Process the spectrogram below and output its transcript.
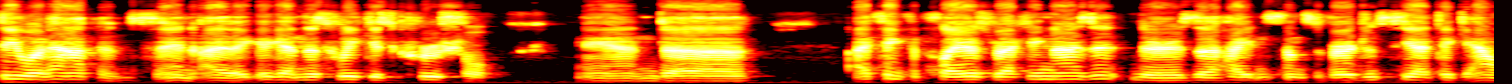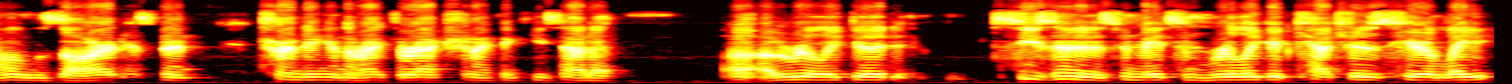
see what happens. And I again, this week is crucial, and uh, I think the players recognize it. There is a heightened sense of urgency. I think Allen Lazard has been trending in the right direction. I think he's had a a really good season and has been made some really good catches here late.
